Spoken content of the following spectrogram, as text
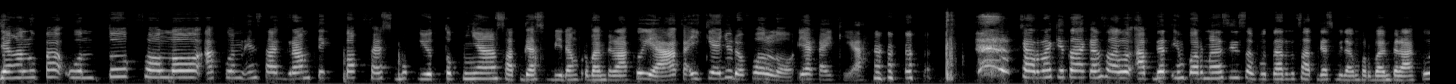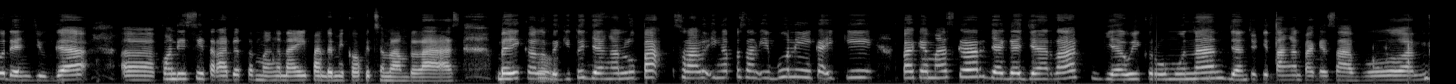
jangan lupa untuk follow akun Instagram, TikTok, Facebook, YouTube-nya Satgas Bidang Perubahan Perilaku ya. Kak Iki aja udah follow. Ya Kak Iki ya. karena kita akan selalu update informasi seputar Satgas Bidang Perubahan Perilaku dan juga uh, kondisi terupdate mengenai pandemi COVID-19. Baik, kalau oh. begitu jangan lupa selalu ingat pesan Ibu nih, Kak Iki, pakai masker, jaga jarak, jauhi kerumunan, dan cuci tangan pakai sabun.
